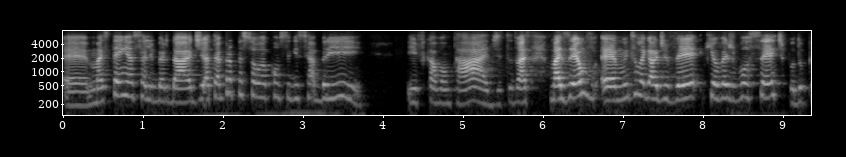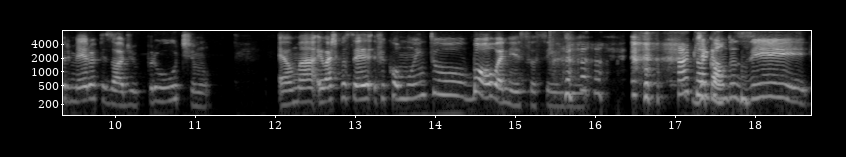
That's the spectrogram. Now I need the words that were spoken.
É, mas tem essa liberdade até para a pessoa conseguir se abrir e ficar à vontade e tudo mais. Mas eu é muito legal de ver que eu vejo você, tipo, do primeiro episódio para o último, é uma. Eu acho que você ficou muito boa nisso, assim, de, ah, de legal. conduzir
